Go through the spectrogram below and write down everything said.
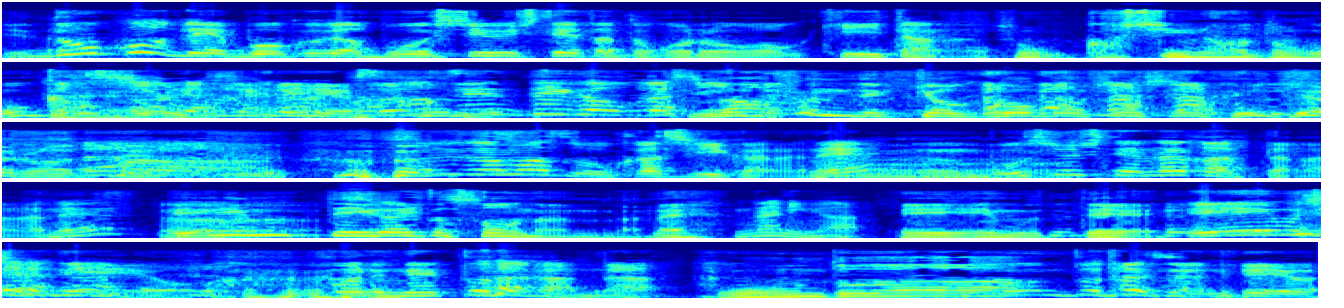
てどこで僕が募集してたところを聞いたの？そう、おかしいなと思って。おかしいなじゃねえよ。その前提がおかしいんだよ。なんで曲を募集しないんだろうって。それがまずおかしいからね。うんうん募集してなかったからね。うん AM って意外とそうなんだね。何が？AM って。?AM じゃねえよ。これネットだからな。本当だ本当だじゃねえよ。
